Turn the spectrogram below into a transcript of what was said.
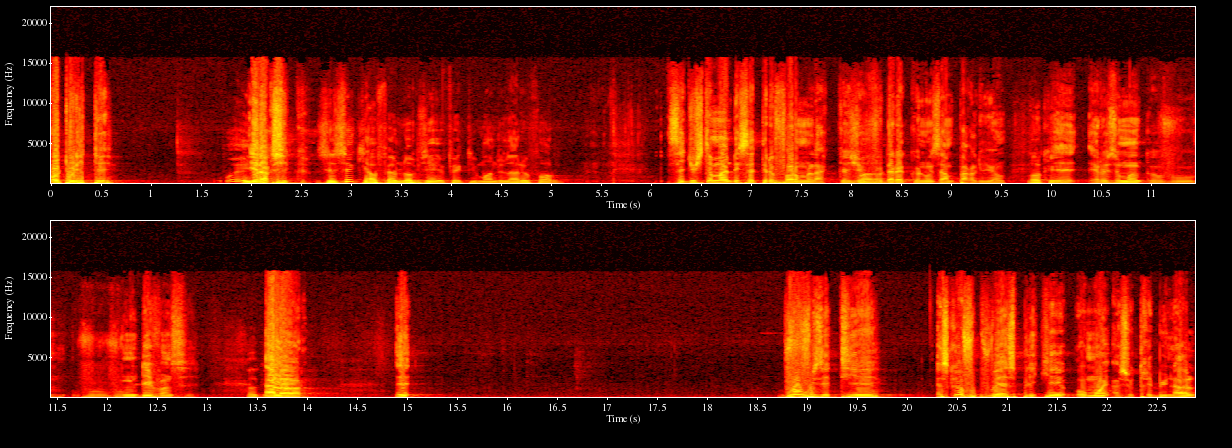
autorité Oui, hiérarchique. C'est ce qui a fait l'objet effectivement de la réforme. C'est justement de cette réforme-là que je Voilà. voudrais que nous en parlions. Et heureusement que vous, vous, vous me dévancez. Alors, et vous, vous étiez... Est-ce que vous pouvez expliquer au moins à ce tribunal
